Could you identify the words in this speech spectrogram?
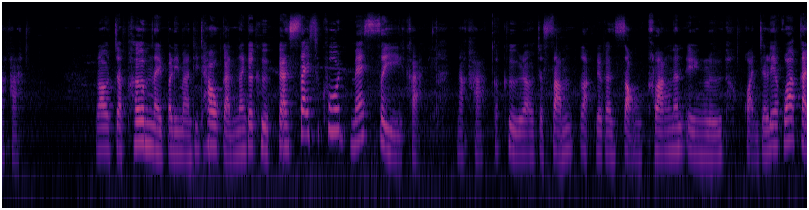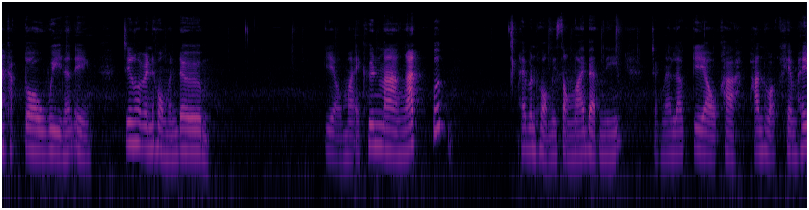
นะคะ เราจะเพิ่มในปริมาณที่เท่ากันนั่นก็คือการใส่สกูดแมสสี่ค่ะนะคะ ก็คือเราจะซ้ำหลักเดียวกัน 2 ครั้งนั่นเอง หรือขวัญจะเรียกว่าการถักตัว V นั่นเอง จิ้มลงไปในห่วงเหมือนเดิม เกี่ยวไหมขึ้นมางัดปุ๊บให้บนห่วงมีสองไม้แบบนี้ จากนั้นแล้วเกลียวค่ะ พันหัวเข็มให้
